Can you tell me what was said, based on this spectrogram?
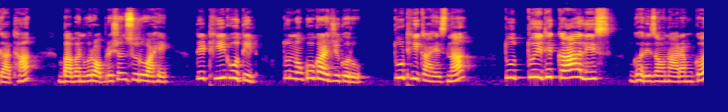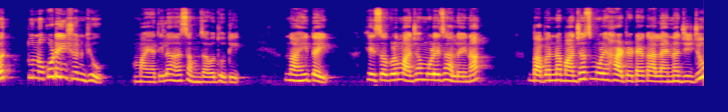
गाथा बाबांवर ऑपरेशन सुरू आहे. ते ठीक होतील. तू नको काळजी करू. तू ठीक आहेस ना? तू तू इथे का आलीस? घरी जाऊन आराम कर. तू नको टेन्शन घेऊ. माया तिला समजावत होती. नाही ताई हे सगळं माझ्यामुळे झालं आहे ना? बाबांना माझ्याचमुळे हार्ट अटॅक आला आहे ना जिजू?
